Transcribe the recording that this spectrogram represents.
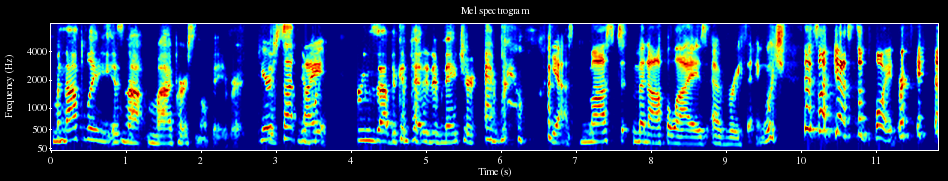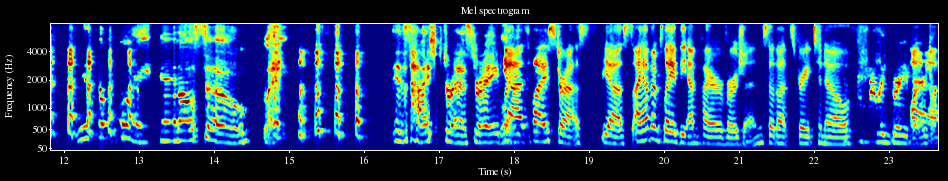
Monopoly is not my personal favorite. Your it's, son might brings out the competitive nature everywhere. yes, must monopolize everything, which is, I guess, the point, right? it's the point. And also, like, it's high stress, right? Like, yeah, it's high stress. Yes. I haven't played the Empire version, so that's great to know. really great version. Uh,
